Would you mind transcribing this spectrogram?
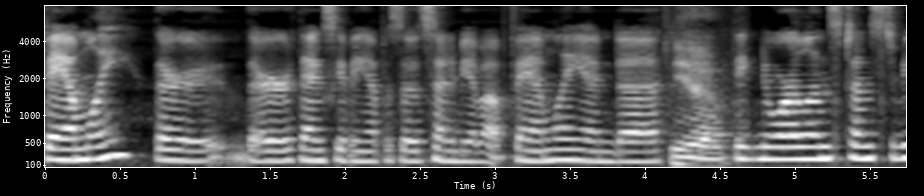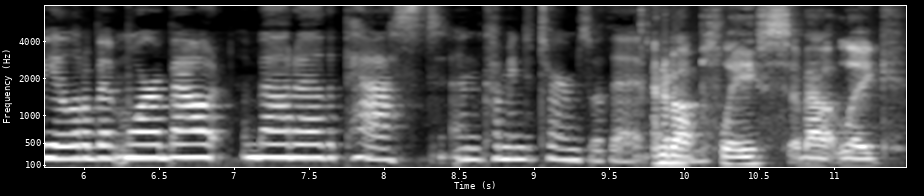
family. Their their Thanksgiving episodes tend to be about family, and uh, yeah. I think New Orleans tends to be a little bit more about about uh, the past and coming to terms with it. And about place, about like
